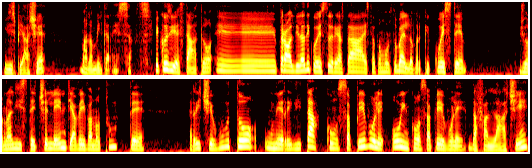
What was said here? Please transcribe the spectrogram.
mi dispiace, ma non mi interessa. E così è stato. E, però al di là di questo in realtà è stato molto bello perché queste giornaliste eccellenti avevano tutte ricevuto un'eredità consapevole o inconsapevole da Fallaci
